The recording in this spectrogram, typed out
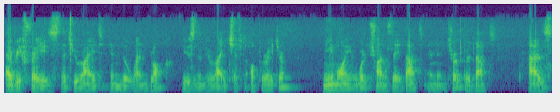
every phrase that you write in the when block using the right shift operator, Nimoy will translate that and interpret that as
